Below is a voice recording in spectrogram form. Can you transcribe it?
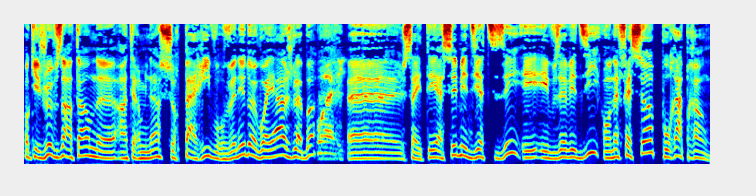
OK, je veux vous entendre euh, en terminant sur Paris. Vous revenez d'un voyage là-bas. Ouais. Euh, ça a été assez médiatisé et, et vous avez dit, on a fait ça pour apprendre.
